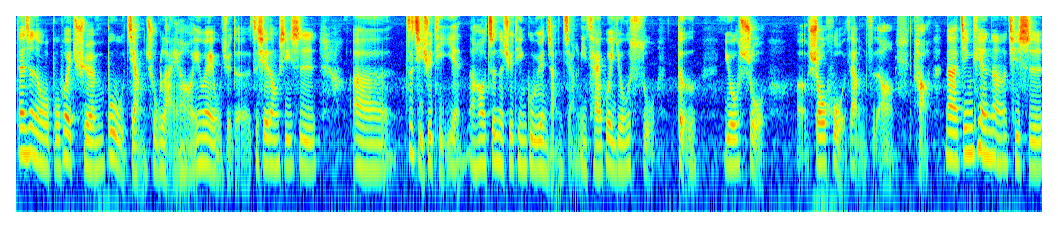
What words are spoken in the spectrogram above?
但是呢，我不会全部讲出来啊，因为我觉得这些东西是呃自己去体验，然后真的去听顾院长讲，你才会有所得、有所呃收获这样子啊。好，那今天呢，其实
